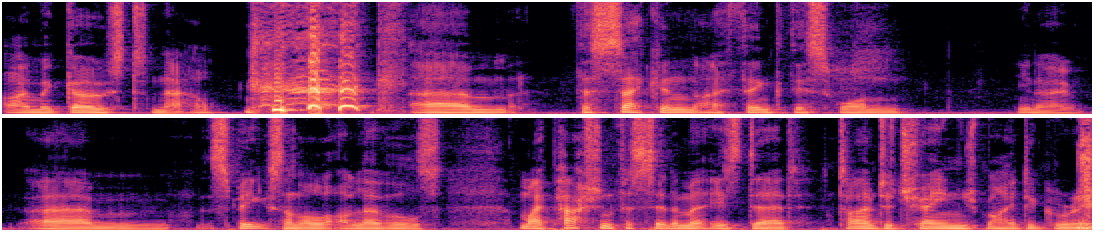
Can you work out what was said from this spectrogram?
"I'm a ghost now." um, the second, I think this one, you know, um, speaks on a lot of levels. My passion for cinema is dead. Time to change my degree.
